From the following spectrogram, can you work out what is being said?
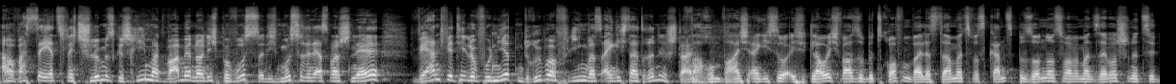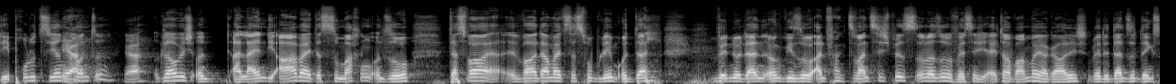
aber was der jetzt vielleicht Schlimmes geschrieben hat, war mir noch nicht bewusst. Und ich musste dann erstmal schnell, während wir telefonierten, drüber fliegen, was eigentlich da drin stand. Warum war ich eigentlich so? Ich glaube, ich war so betroffen, weil das damals was ganz Besonderes war, wenn man selber schon eine CD produzieren Ja, konnte, ja. glaube ich. Und allein die Arbeit, das zu machen und so, das war, war damals das Problem. Und dann, wenn du dann irgendwie so Anfang 20 bist oder so, ich weiß nicht, älter waren wir ja gar nicht, wenn du dann so denkst,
